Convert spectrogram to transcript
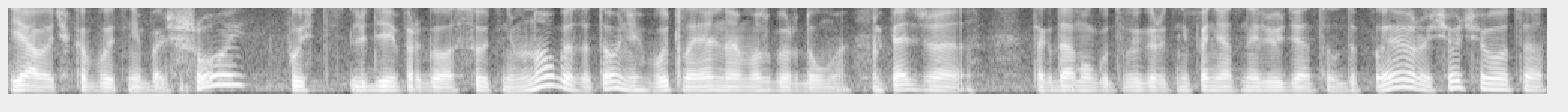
явочка будет небольшой, пусть людей проголосует немного, зато у них будет лояльная Мосгордума. Опять же, тогда могут выиграть непонятные люди от ЛДПР, еще чего-то.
